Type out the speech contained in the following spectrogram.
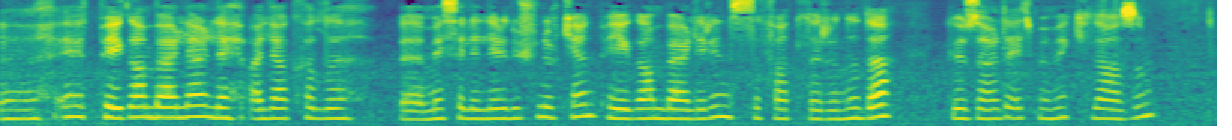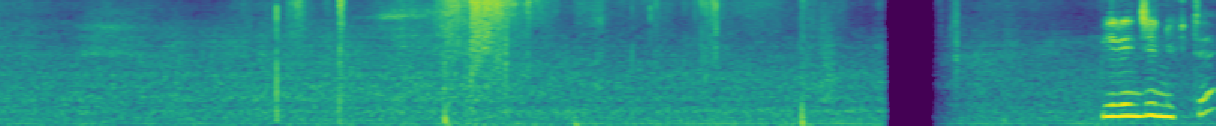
Ee, evet peygamberlerle alakalı e, meseleleri düşünürken peygamberlerin sıfatlarını da göz ardı etmemek lazım. Birinci nükte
